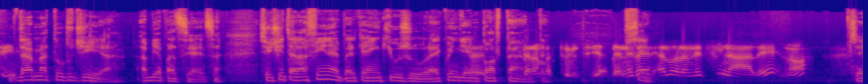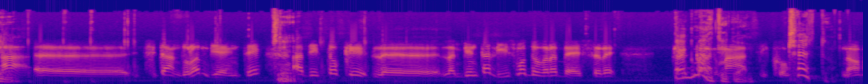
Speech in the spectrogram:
Sì. drammaturgia, abbia pazienza. Si cita alla fine perché è in chiusura e quindi è Eh, importante. drammaturgia. Bene, Sì. lei- allora nel finale, no? Sì. ha, eh, citando l'ambiente, Sì. ha detto che l'ambientalismo dovrebbe essere Pragmatico. pragmatico. Certo. no?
